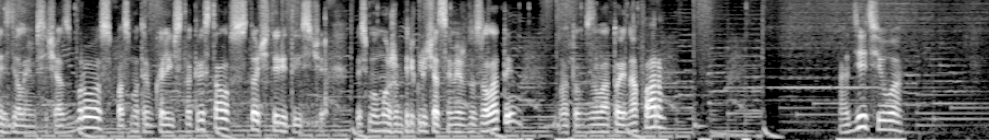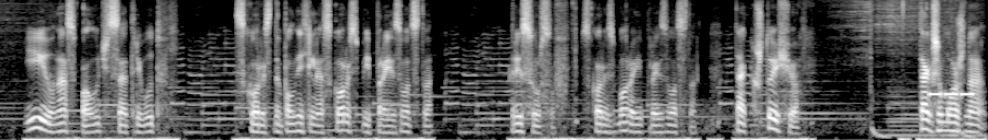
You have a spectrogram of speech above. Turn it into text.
мы сделаем сейчас сброс, посмотрим количество кристаллов 104 тысячи. То есть мы можем переключаться между золотым, вот он золотой на фарм, одеть его и у нас получится атрибут скорость, дополнительная скорость и производство ресурсов. Скорость сбора и производства. Так, что еще? Также можно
